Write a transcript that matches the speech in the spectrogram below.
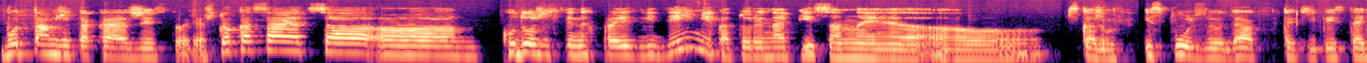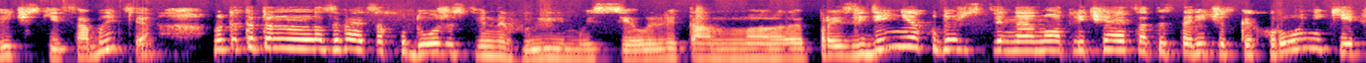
Вот там же такая же история. Что касается э, художественных произведений, которые написаны, э, скажем, используя да, какие-то исторические события, ну так это называется художественный вымысел или там э, произведение художественное, оно отличается от исторической хроники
